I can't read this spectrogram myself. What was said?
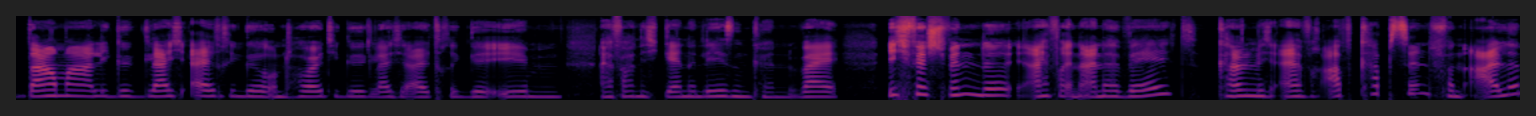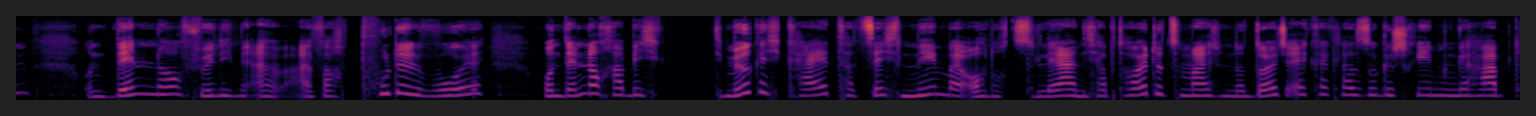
damalige Gleichaltrige und heutige Gleichaltrige eben einfach nicht gerne lesen können. Weil ich verschwinde einfach in einer Welt, kann mich einfach abkapseln von allem und dennoch fühle ich mich einfach pudelwohl und dennoch habe ich die Möglichkeit, tatsächlich nebenbei auch noch zu lernen. Ich habe heute zum Beispiel eine Deutsch-LK-Klausur geschrieben gehabt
